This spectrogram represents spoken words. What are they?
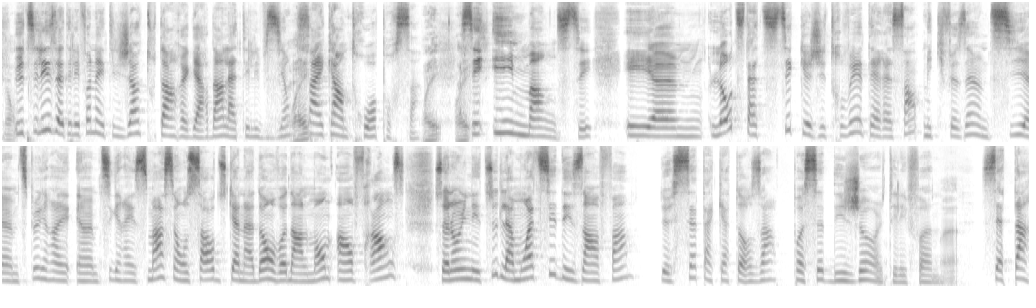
Non. Utilise le téléphone intelligent tout en regardant la télévision. Oui. 53 Oui, oui. C'est immense, tu sais. Et euh, l'autre statistique que j'ai trouvée intéressante, mais qui faisait un petit, un petit peu un petit grincement, si on sort du Canada, on va dans le monde. En France, selon une étude, la moitié des enfants de 7 à 14 ans possèdent déjà un téléphone. 7 ans.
